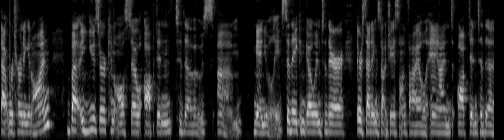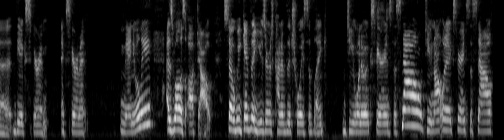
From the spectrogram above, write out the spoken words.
that we're turning it on. But a user can also opt in to those um, manually. So they can go into their their settings.json file and opt into the the experiment experiment manually as well as opt out. So we give the users kind of the choice of like do you want to experience this now do you not want to experience this now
